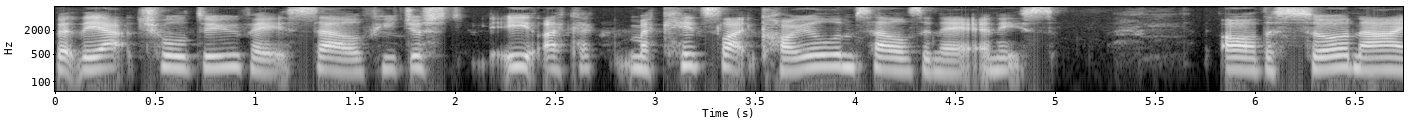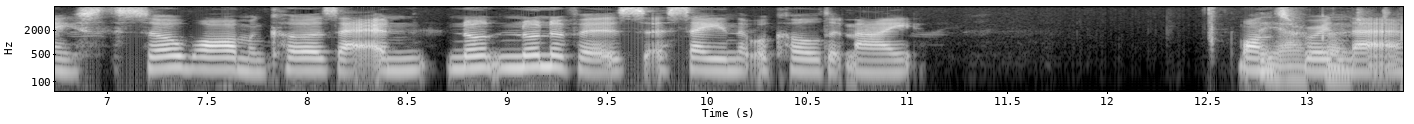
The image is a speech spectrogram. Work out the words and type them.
But the actual duvet itself, you just eat like a, my kids like coil themselves in it, and it's oh, they're so nice, they're so warm and cozy, and none none of us are saying that we're cold at night. Once we're in there,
